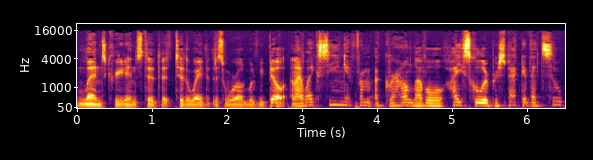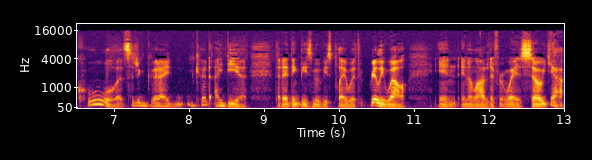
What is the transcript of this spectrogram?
lends credence to the to the way that this world would be built. And I like seeing it from a ground level high schooler perspective. That's so cool. That's such a good good idea that I think these movies play with really well in in a lot of different ways. So yeah,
